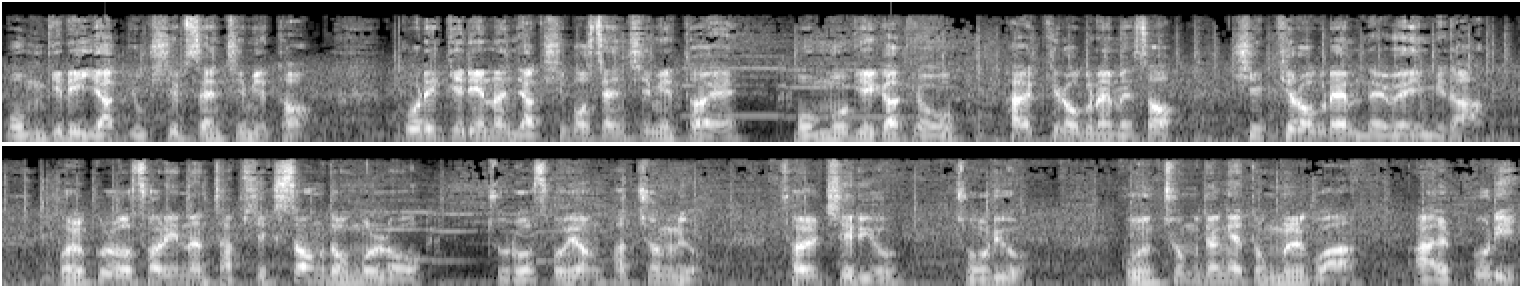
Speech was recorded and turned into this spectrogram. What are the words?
몸 길이 약 60cm, 꼬리 길이는 약 15cm에 몸무게가 겨우 8kg에서 10kg 내외입니다. 벌꿀 오소리는 잡식성 동물로 주로 소형 파충류, 설치류, 조류, 곤충 등의 동물과 알뿌리,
